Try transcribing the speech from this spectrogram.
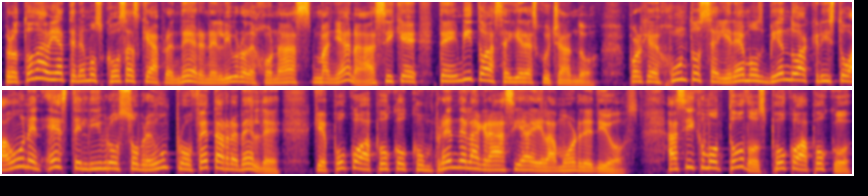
pero todavía tenemos cosas que aprender en el libro de Jonás mañana, así que te invito a seguir escuchando, porque juntos seguiremos viendo a Cristo aún en este libro sobre un profeta rebelde que poco a poco comprende la gracia y el amor de Dios, así como todos poco a poco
